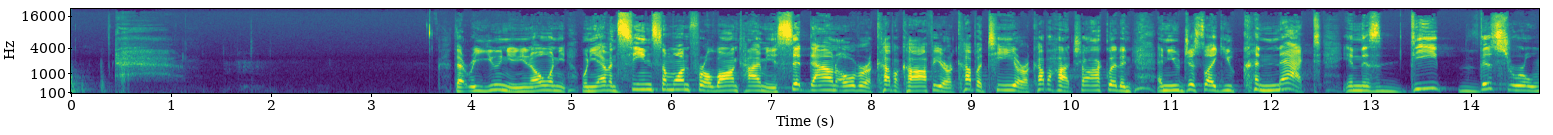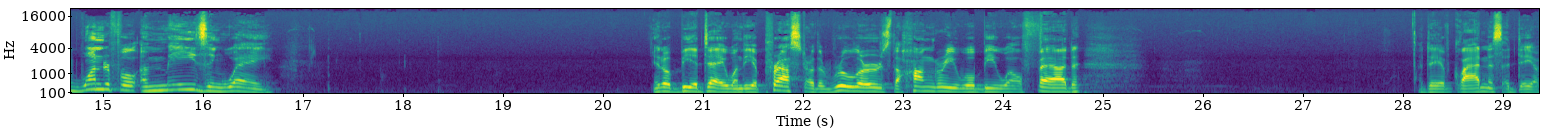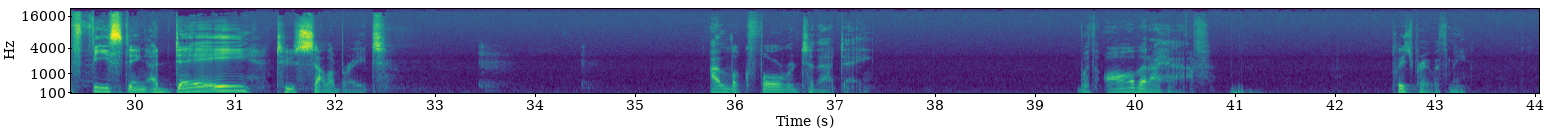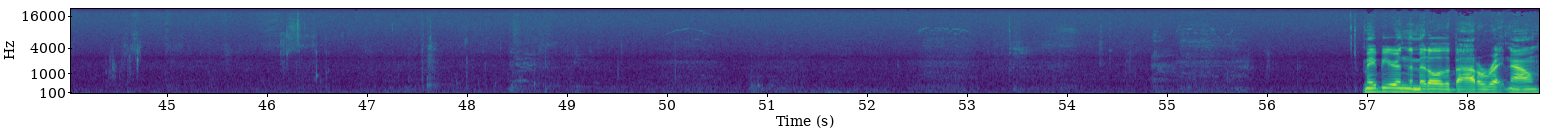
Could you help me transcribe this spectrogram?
That reunion, you know, when you, when you haven't seen someone for a long time and you sit down over a cup of coffee or a cup of tea or a cup of hot chocolate and, and you just like, you connect in this deep, visceral, wonderful, amazing way. It'll be a day when the oppressed are the rulers, the hungry will be well fed. A day of gladness, a day of feasting, a day to celebrate. I look forward to that day with all that I have. Please pray with me. Maybe you're in the middle of the battle right now.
